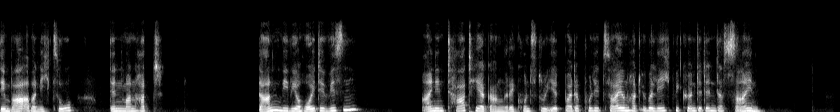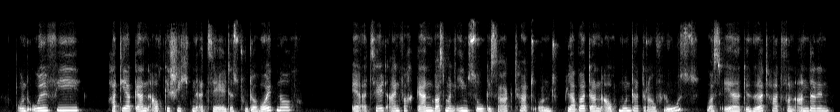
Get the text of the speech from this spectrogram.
Dem war aber nicht so, denn man hat dann, wie wir heute wissen, einen Tathergang rekonstruiert bei der Polizei und hat überlegt, wie könnte denn das sein? Und Ulfi hat ja gern auch Geschichten erzählt. Das tut er heute noch. Er erzählt einfach gern, was man ihm so gesagt hat und plappert dann auch munter drauf los, was er gehört hat von anderen.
